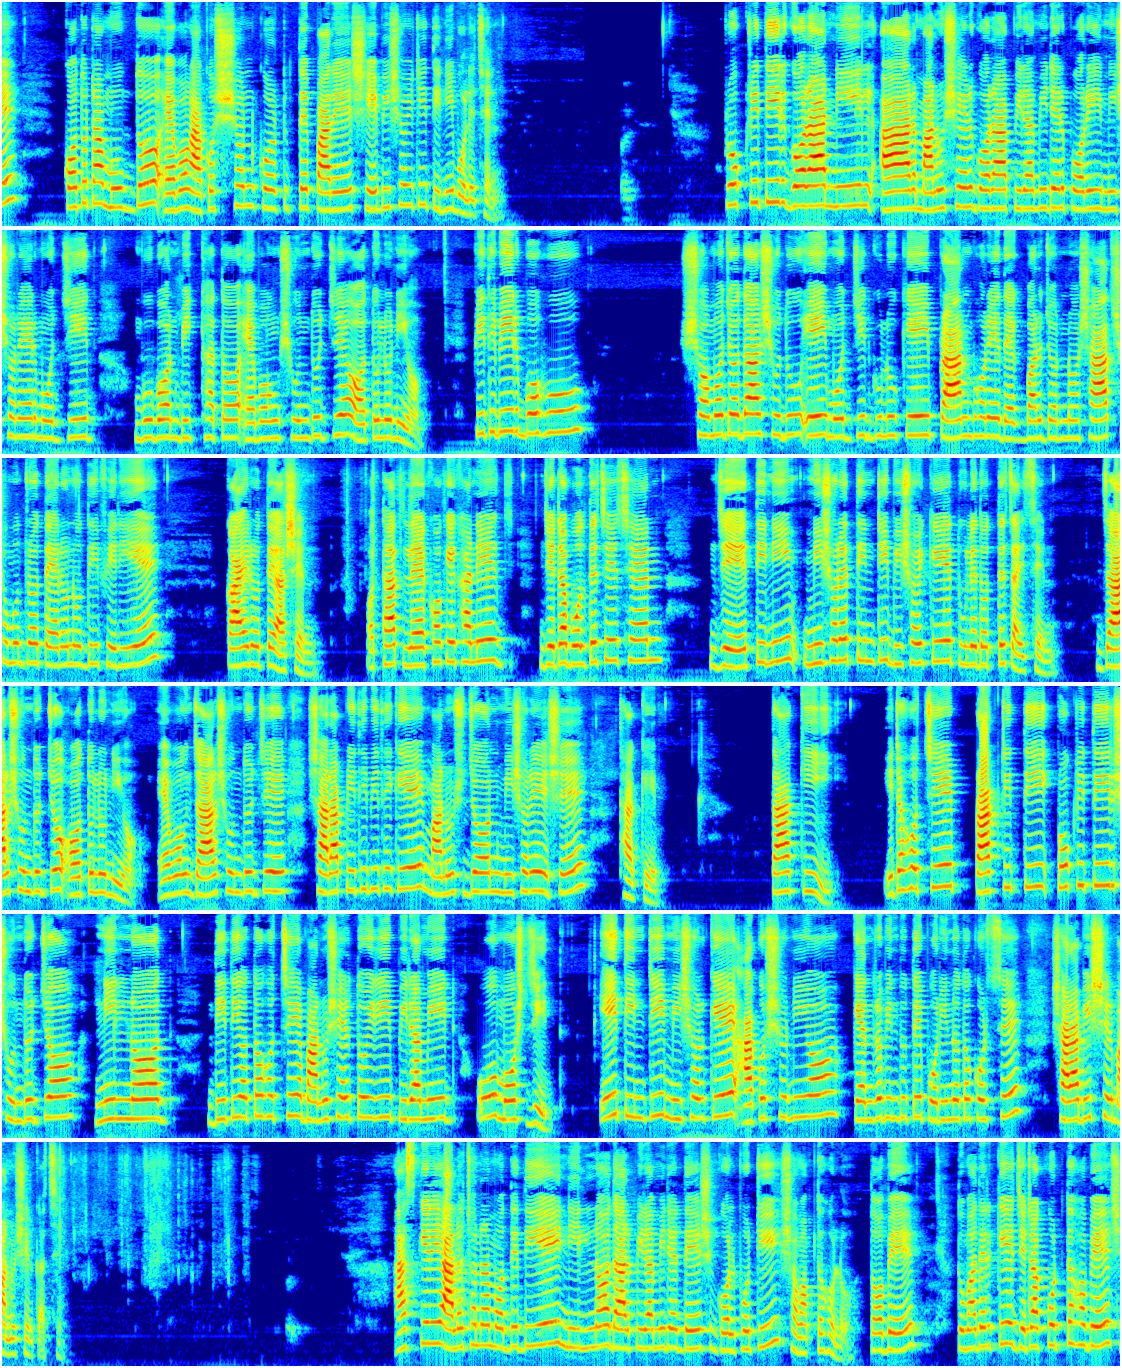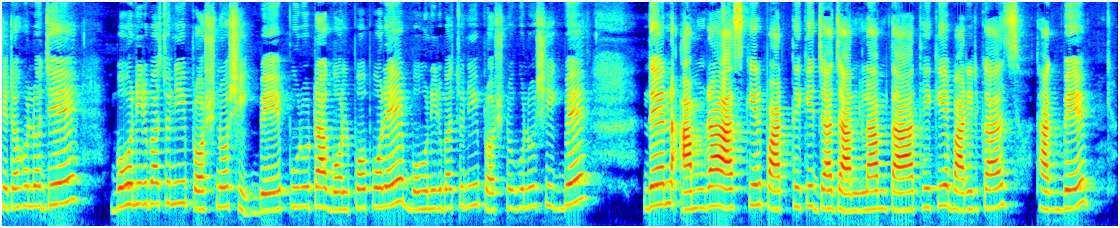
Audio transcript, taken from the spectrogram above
কতটা মুগ্ধ এবং আকর্ষণ করতে পারে সে বিষয়টি তিনি বলেছেন। প্রকৃতির গড়া নীল আর মানুষের গড়া পিরামিডের পরেই মিশরের মসজিদ ভুবন বিখ্যাত এবং সৌন্দর্যে অতুলনীয়। পৃথিবীর বহু সমঝোদা শুধু এই মসজিদগুলোকেই প্রাণ ভরে দেখবার জন্য সাত সমুদ্র তেরো নদী ফেরিয়ে কায়রোতে আসেন। অর্থাৎ লেখক এখানে যেটা বলতে চেয়েছেন যে তিনি মিশরের তিনটি বিষয়কে তুলে ধরতে চাইছেন, যার সৌন্দর্য অতুলনীয়। এবং যার সৌন্দর্যে সারা পৃথিবী থেকে মানুষজন মিশরে এসে থাকে। তা কি? এটা হচ্ছে প্রাকৃতিক প্রকৃতির সৌন্দর্য নীলনদ দ্বিতীয়ত হচ্ছে মানুষের তৈরি পিরামিড ও মসজিদ। এই তিনটি মিশরকে আকর্ষণীয় কেন্দ্রবিন্দুতে পরিণত করছে সারা বিশ্বের মানুষের কাছে। আজকের এই আলোচনার মধ্যে দিয়েই নীলনদ আর পিরামিডের দেশ গল্পটি সমাপ্ত হলো। তবে তোমাদেরকে যেটা করতে হবে সেটা হলো যে, বহু নির্বাচনী প্রশ্ন শিখবে, পুরোটা গল্প পড়ে বহু নির্বাচনী প্রশ্নগুলো শিখবে। দেন আমরা আজকের পাঠ থেকে যা জানলাম তা থেকে বাড়ির কাজ থাকবে।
